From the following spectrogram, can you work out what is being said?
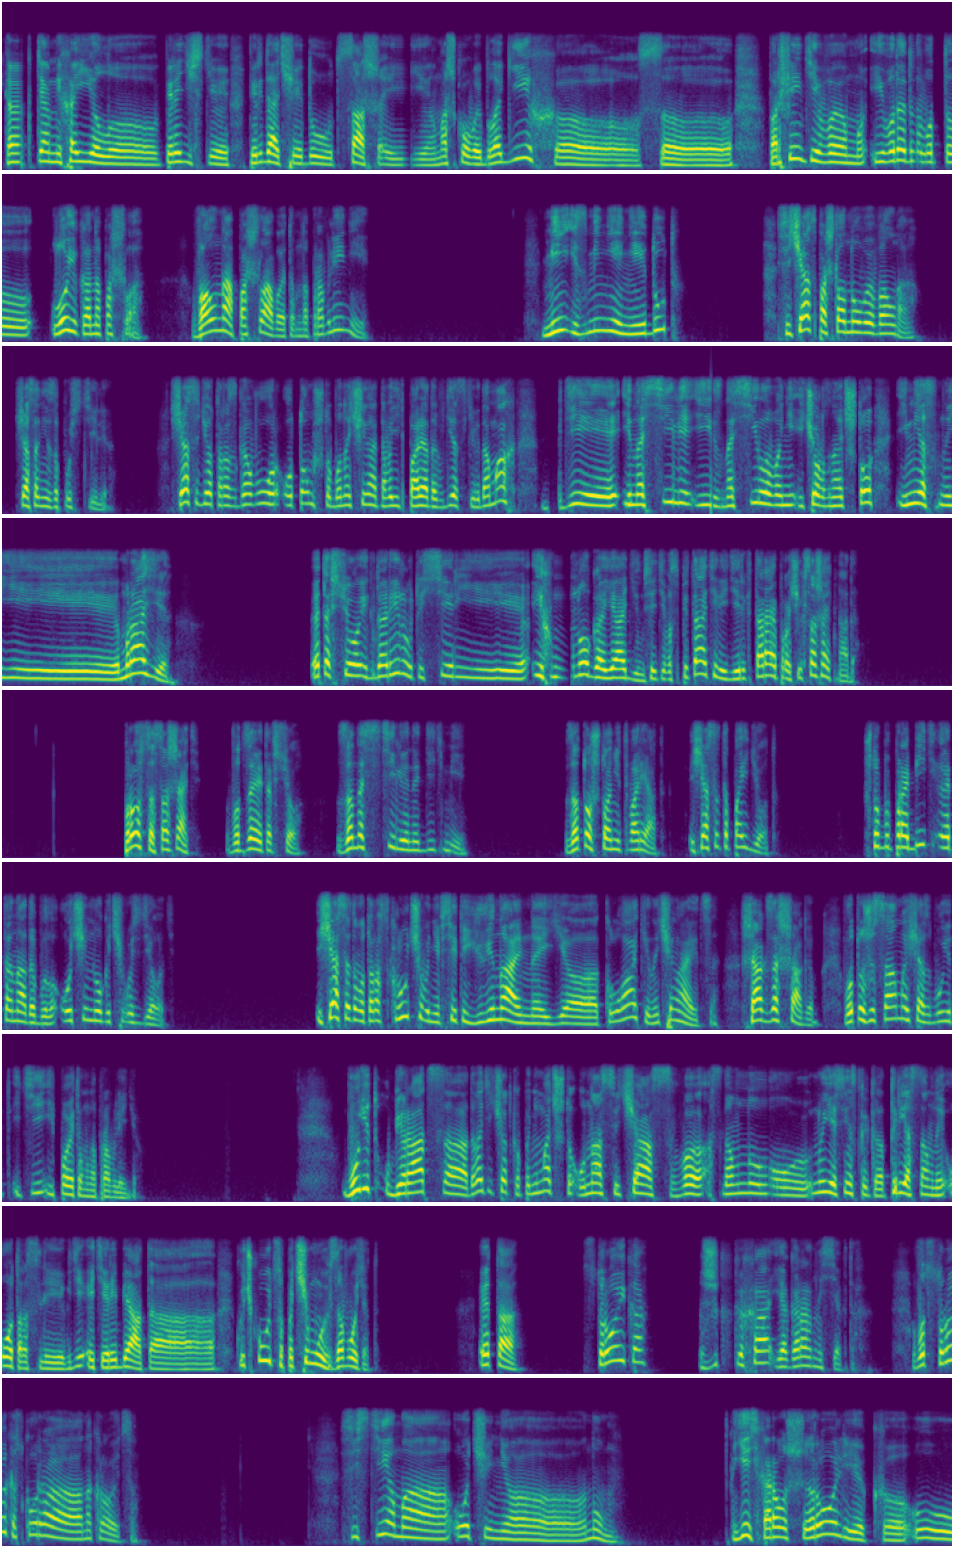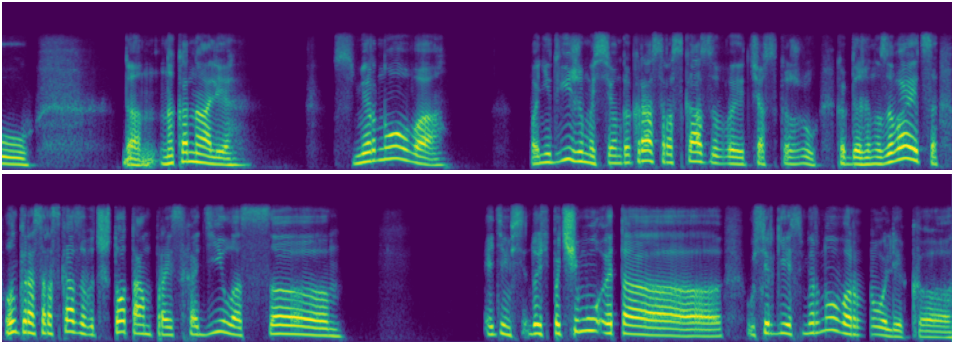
тебя, Михаил, э, периодически передачи идут с Сашей Машковой Благих, э, с Парфентьевым, и вот эта вот э, логика, она пошла. Волна пошла в этом направлении. Ми изменения идут. Сейчас пошла новая волна. Сейчас они запустили. Сейчас идет разговор о том, чтобы начинать наводить порядок в детских домах, где и насилие, и изнасилование, и черт знает что, и местные мрази, это все игнорируют из серии «Их много, я один». Все эти воспитатели, директора и прочие, их сажать надо. Просто сажать. Вот за это все. За насилие над детьми. За то, что они творят. И сейчас это пойдет. Чтобы пробить это надо было очень много чего сделать. И сейчас это вот раскручивание всей этой ювенальной э, клуаки начинается. Шаг за шагом. Вот то же самое сейчас будет идти и по этому направлению. Будет убираться, давайте четко понимать, что у нас сейчас в основную, ну есть несколько, три основные отрасли, где эти ребята кучкуются. Почему их завозят? Это стройка, ЖКХ и аграрный сектор. Вот стройка скоро накроется система очень, э, ну, есть хороший ролик у, да, на канале Смирнова по недвижимости, он как раз рассказывает, сейчас скажу, как даже называется, он как раз рассказывает, что там происходило с этим, то есть почему это у Сергея Смирнова ролик, э,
